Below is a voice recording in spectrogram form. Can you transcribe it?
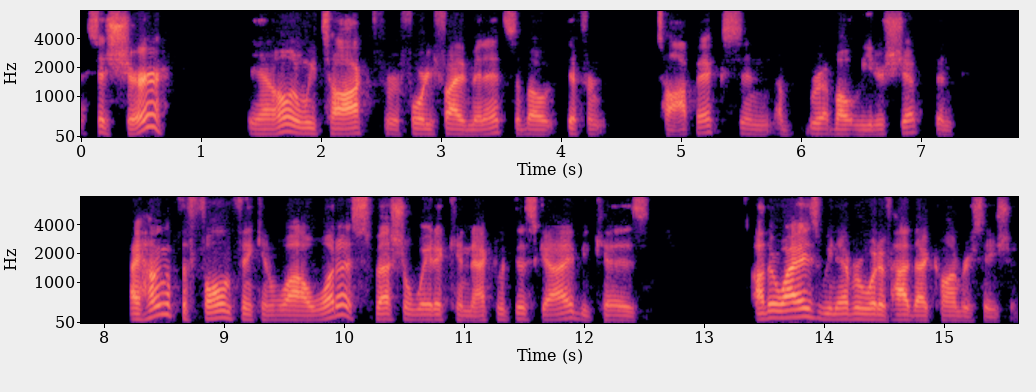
I said, "Sure." You know, and we talked for 45 minutes about different topics and about leadership and I hung up the phone thinking, wow, what a special way to connect with this guy because otherwise we never would have had that conversation.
